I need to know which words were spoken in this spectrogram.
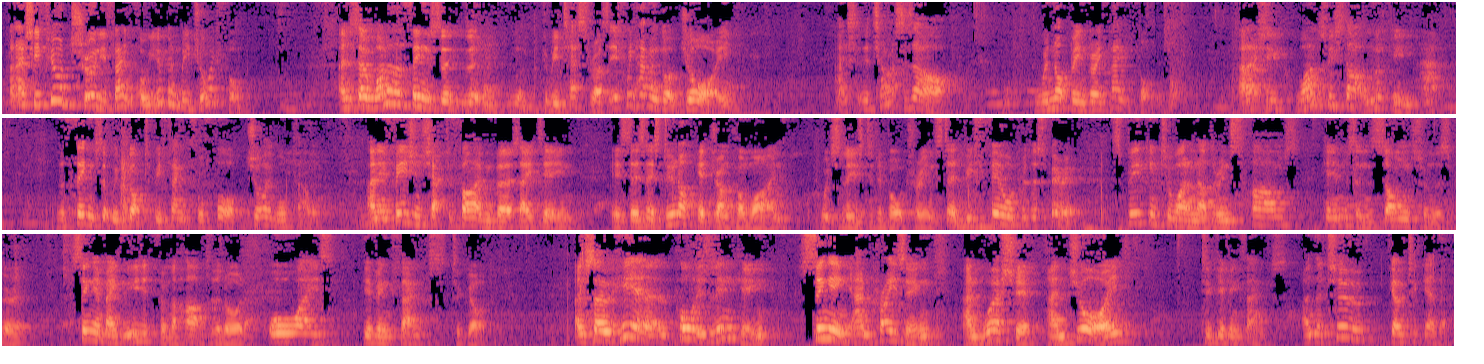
And actually, if you're truly thankful, you're going to be joyful. And so, one of the things that, that, that can be tested for us, if we haven't got joy, actually, the chances are we're not being very thankful. And actually, once we start looking at the things that we've got to be thankful for, joy will come. And in Ephesians chapter 5 and verse 18, it says this Do not get drunk on wine, which leads to debauchery. Instead, be filled with the Spirit, speaking to one another in psalms, hymns, and songs from the Spirit. Sing and make music from the heart to the Lord, always giving thanks to God. And so here, Paul is linking singing and praising and worship and joy to giving thanks. And the two go together.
